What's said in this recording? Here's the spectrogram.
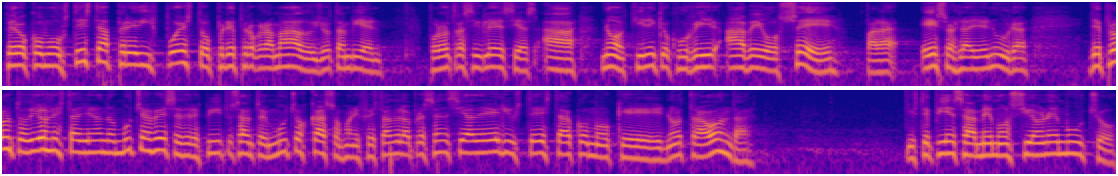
Pero como usted está predispuesto, preprogramado, y yo también, por otras iglesias, a, no, tiene que ocurrir A, B o C para eso es la llenura. De pronto Dios le está llenando muchas veces del Espíritu Santo, en muchos casos manifestando la presencia de Él y usted está como que en otra onda. Y usted piensa, me emocioné mucho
